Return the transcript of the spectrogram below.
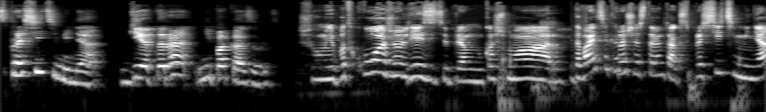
спросите меня. Гетера не показывать. Что вы мне под кожу лезете прям, ну кошмар. Давайте, короче, оставим так. Спросите меня,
